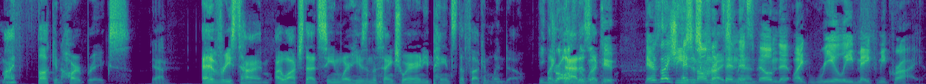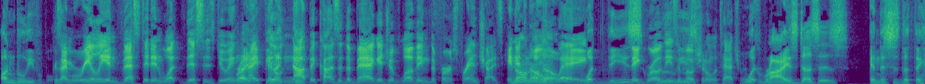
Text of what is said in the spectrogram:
my fucking heart breaks Yeah. every time I watch that scene where he's in the sanctuary and he paints the fucking window. He like draws that the is like dude. There's like Jesus ten moments Christ, in this film that like really make me cry unbelievable. because I'm really invested in what this is doing, Right, and I and feel I not because of the baggage of loving the first franchise. In no, its no, own no. way, what these they grow these emotional attachments. What Rise does is, and this is the thing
